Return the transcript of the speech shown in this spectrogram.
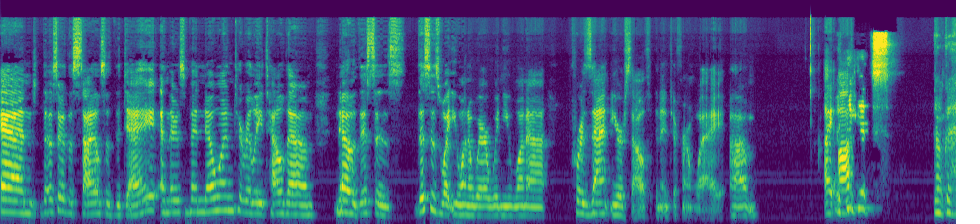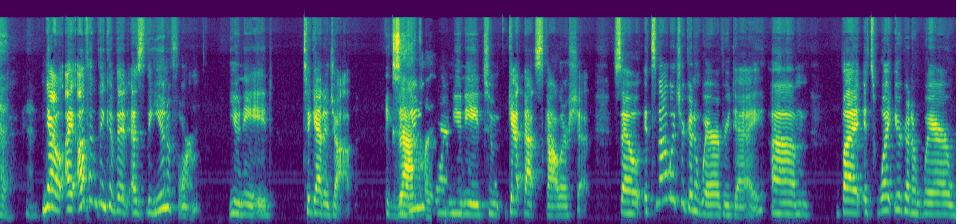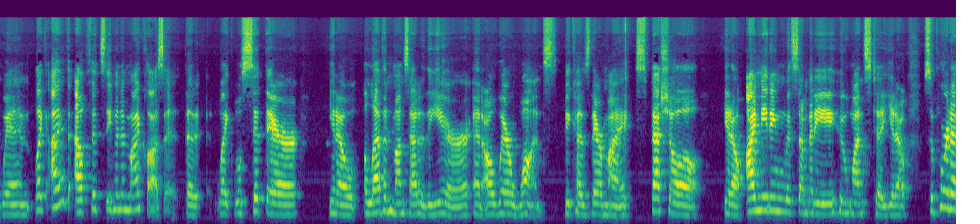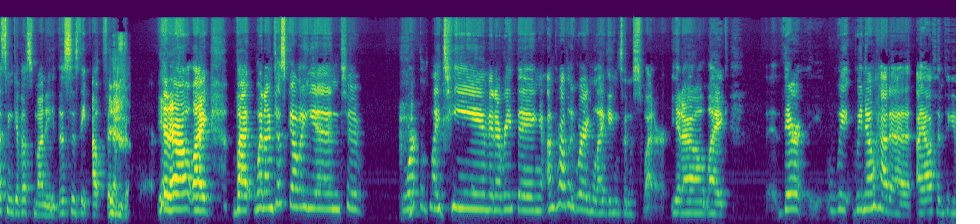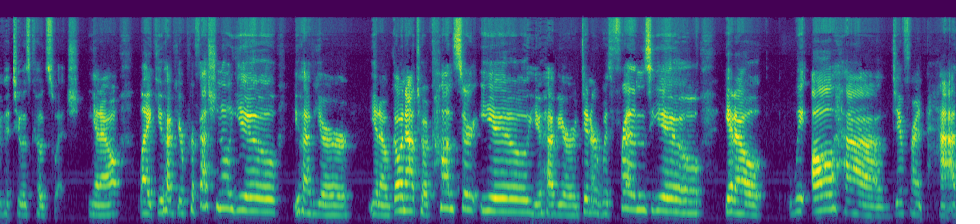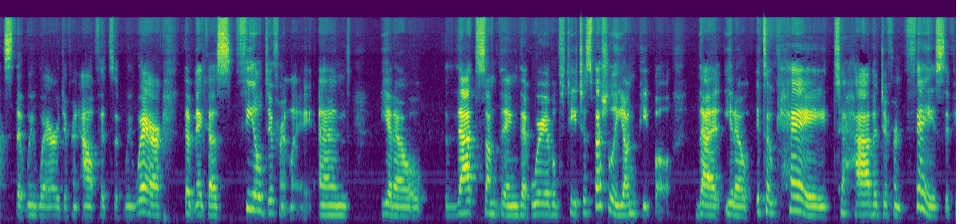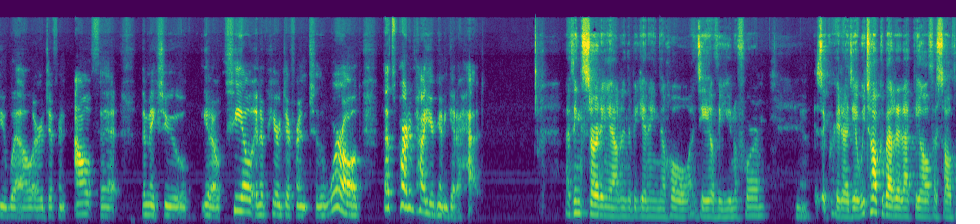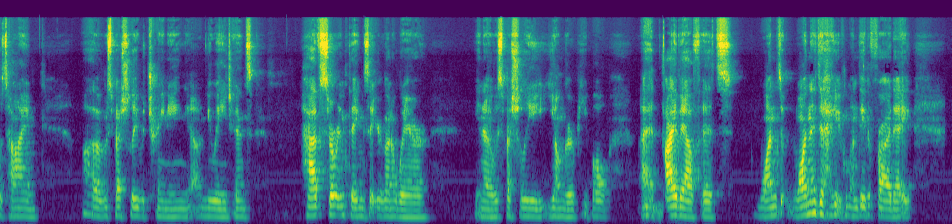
And those are the styles of the day. And there's been no one to really tell them, no, this is this is what you want to wear when you want to present yourself in a different way. Um, I, I often, think it's no, go ahead. No, I often think of it as the uniform you need to get a job. Exactly. The uniform you need to get that scholarship. So it's not what you're going to wear every day. Um, but it's what you're going to wear when like i have outfits even in my closet that like will sit there you know 11 months out of the year and i'll wear once because they're my special you know i'm meeting with somebody who wants to you know support us and give us money. This is the outfit i'm going to wear, you know like but when i'm just going in to work with my team and everything i'm probably wearing leggings and a sweater you know like there we we know how to i often think of it too as code switch you know? Like you have your professional you you have your you know going out to a concert you you have your dinner with friends you you know? We all have different hats that we wear different outfits that we wear that make us feel differently. And you know that's something that we're able to teach especially young people that you know it's okay to have a different face if you will or a different outfit that makes you you know feel and appear different to the world that's part of how you're going to get ahead i think starting out in the beginning the whole idea of a uniform yeah. is a great idea we talk about it at the office all the time uh, especially with training uh, new agents have certain things that you're going to wear you know especially younger people mm-hmm. five outfits one one a day, Monday to Friday,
